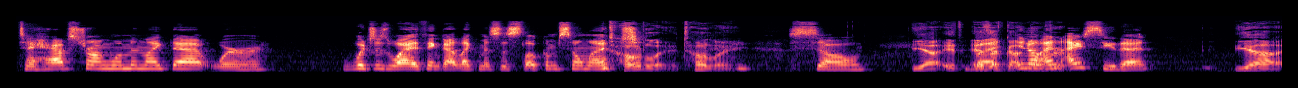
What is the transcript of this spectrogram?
to have strong women like that where which is why i think i like mrs slocum so much Totally. Totally. so Yeah. It, as I've but gotten you know older, and i see that Yeah,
